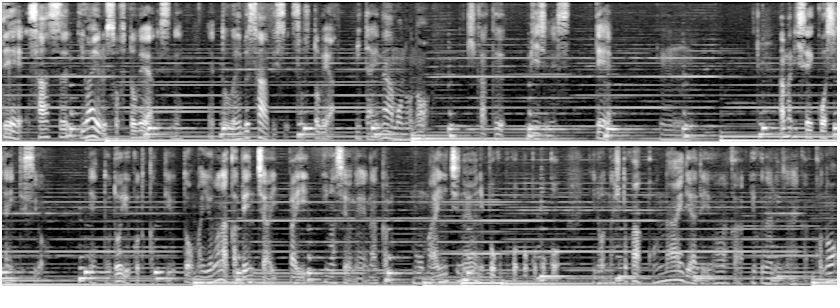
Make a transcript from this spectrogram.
で SARS いわゆるソフトウェアですね。えっとウェブサービスソフトウェアみたいなものの企画ビジネスってうんあまり成功しないんですよ。えっと、どういうことかっていうと、まあ、世の中ベンチャーいっぱいいますよね。なんかもう毎日のようにポコポコポコポコろんな人がこんなアイデアで世の中良くなるんじゃないか。この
